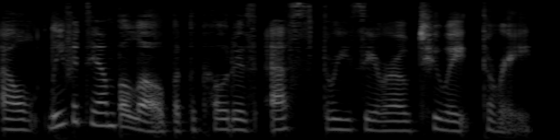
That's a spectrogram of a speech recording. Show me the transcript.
I'll leave it down below, but the code is S30283.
